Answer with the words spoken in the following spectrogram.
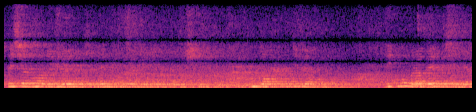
Spécialement les jeunes qui viennent découvrir Jésus dans chrétiens ou dans différents. Pays, découvre l'appel du Seigneur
